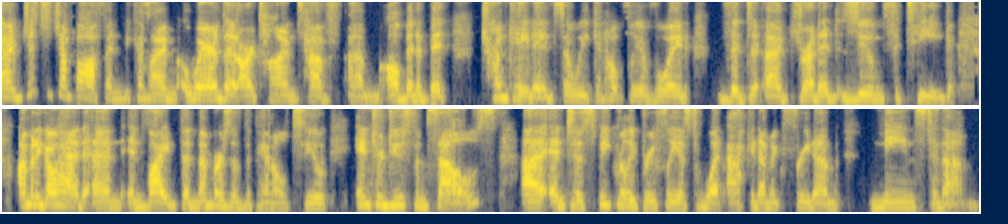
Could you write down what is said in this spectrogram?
uh, just to jump off, and because I'm aware that our times have um, all been a bit truncated, so we can hopefully avoid the uh, dreaded Zoom fatigue, I'm going to go ahead and invite the members of the panel to introduce themselves uh, and to speak really briefly as to what academic freedom means to them.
